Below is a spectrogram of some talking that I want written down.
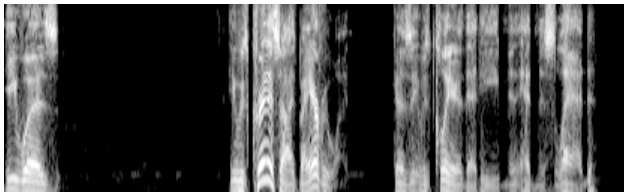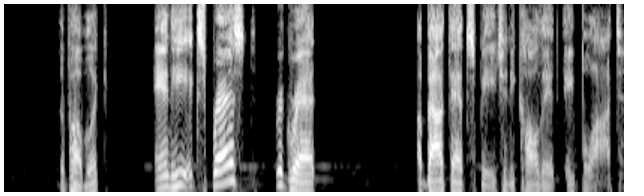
He was he was criticized by everyone because it was clear that he had misled the public and he expressed regret about that speech and he called it a blot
